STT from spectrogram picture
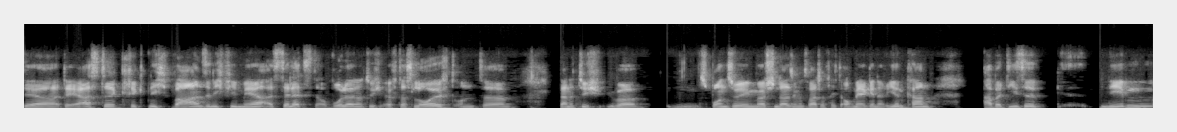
der, der erste kriegt nicht wahnsinnig viel mehr als der letzte, obwohl er natürlich öfters läuft und äh, dann natürlich über Sponsoring, Merchandising und so weiter vielleicht auch mehr generieren kann. Aber diese Neben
